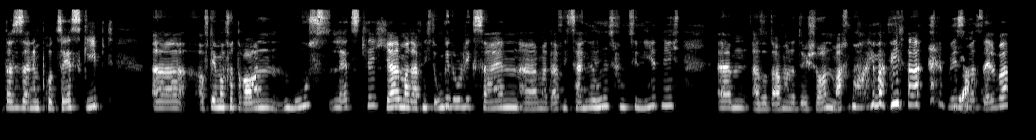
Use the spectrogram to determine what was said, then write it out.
dass es einen Prozess gibt, äh, auf den man vertrauen muss letztlich. Ja, man darf nicht ungeduldig sein, äh, man darf nicht sagen, äh, es funktioniert nicht. Ähm, also darf man natürlich schon, macht man auch immer wieder, wissen ja. wir selber.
